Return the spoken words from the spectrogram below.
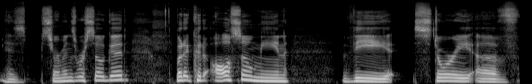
his sermons were so good. But it could also mean the story of,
